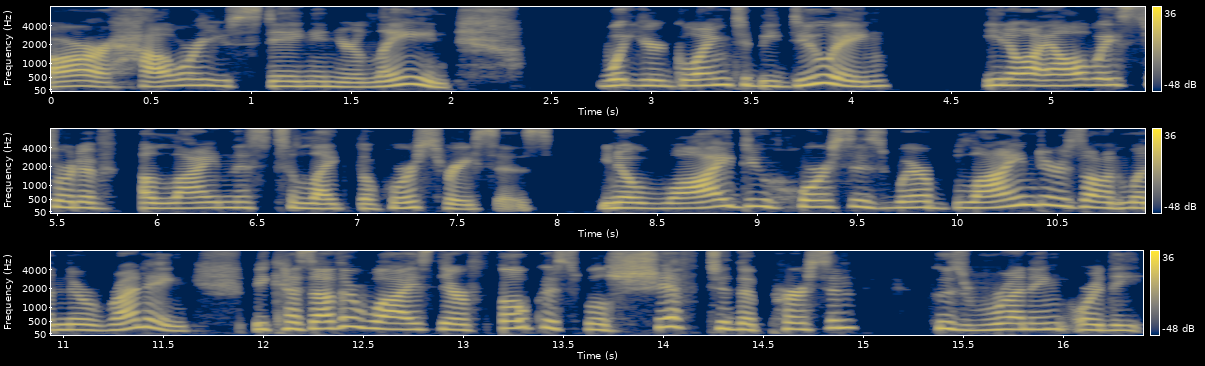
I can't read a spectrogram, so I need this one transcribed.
are, how are you staying in your lane? What you're going to be doing, you know, I always sort of align this to like the horse races. You know, why do horses wear blinders on when they're running? Because otherwise their focus will shift to the person who's running or the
